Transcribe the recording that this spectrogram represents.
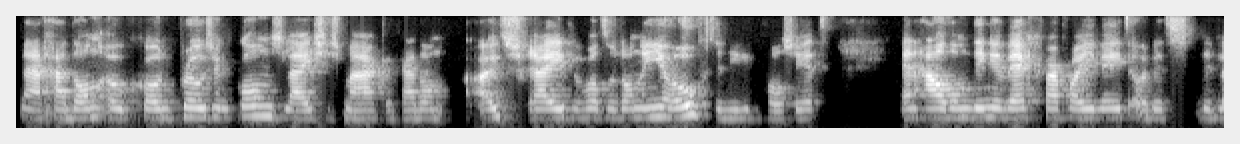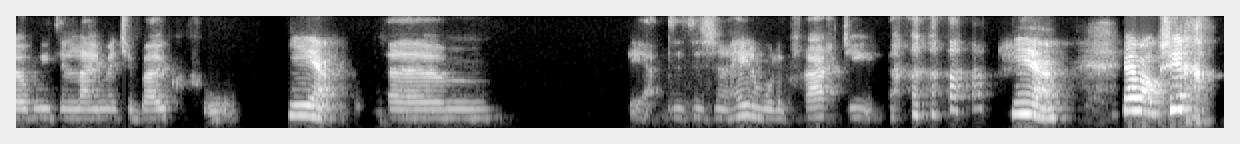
Nou, ga dan ook gewoon pros en cons lijstjes maken. Ga dan uitschrijven wat er dan in je hoofd in ieder geval zit. En haal dan dingen weg waarvan je weet, oh, dit, dit loopt niet in lijn met je buikgevoel. Ja. Ehm, ja, dit is een hele moeilijke vraag, G. Ja. ja, maar op zich,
